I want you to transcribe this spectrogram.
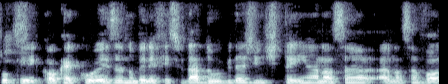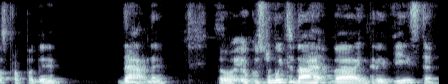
Porque qualquer coisa, no benefício da dúvida, a gente tem a nossa, a nossa voz para poder dar, né? Então, eu costumo muito dar, dar entrevista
